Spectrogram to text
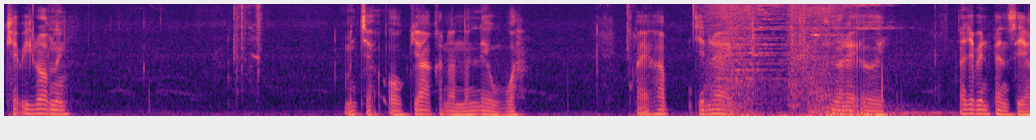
แคปอีกรอบหนึ่งมันจะออกยากขนาดนั้นเร็ววะไปครับชิ้นแรกคืออะไรเอ่ยน่าจะเป็นแผ่นเสียง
